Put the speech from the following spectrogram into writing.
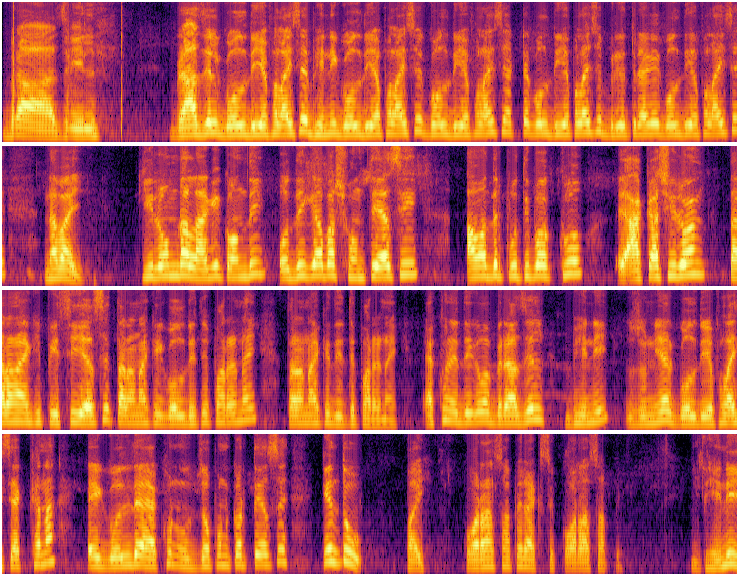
Brazil Brazil goal দিয়ে ফেলাইছে, ভিনি গোল দিয়ে ফেলাইছে, গোল দিয়ে ফেলাইছে, একটা গোল দিয়ে ফেলাইছে, বিরতির আগে গোল দিয়ে ফেলাইছে। না ভাই কিরমটা লাগে কন্দি? ওদিকে আবার শুনতে আসি আমাদের প্রতিপক্ষ আকাশি রং, তারা নাকি পিছিয়ে আছে, তারা নাকি গোল দিতে পারে নাই, তারা নাকি দিতে পারে নাই। এখন এদিকে আবার ব্রাজিল, ভিনি জুনিয়র গোল দিয়ে ফেলাইছে একখানা, এই গোল দিয়ে এখন উদযাপন করতে আছে। কিন্তু ভাই, কড়া চাপে রাখছে, কড়া চাপে। ভেনি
